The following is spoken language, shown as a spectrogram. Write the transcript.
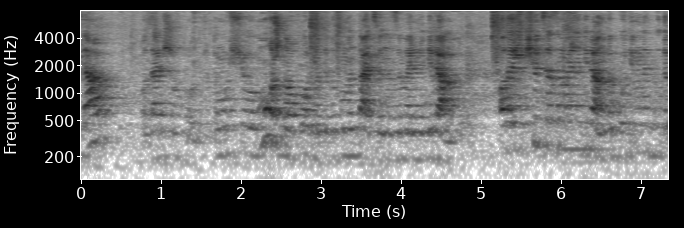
для подальшого продажу. Тому що можна оформити документацію на земельну ділянку, але якщо ця земельна ділянка потім не буде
